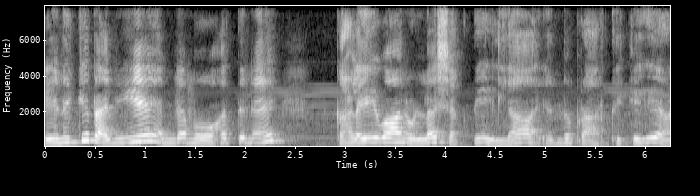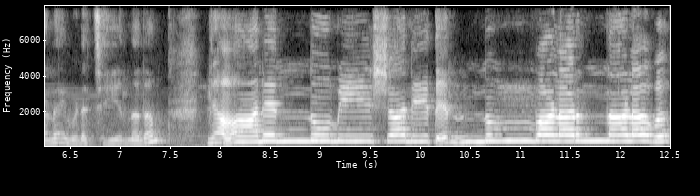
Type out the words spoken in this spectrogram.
എനിക്ക് തനിയെ എന്റെ മോഹത്തിനെ കളയുവാനുള്ള ശക്തിയില്ല എന്ന് പ്രാർത്ഥിക്കുകയാണ് ഇവിടെ ചെയ്യുന്നത്. ഞാനെന്നും ഈശനിതെന്നും വളർന്നളവ്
